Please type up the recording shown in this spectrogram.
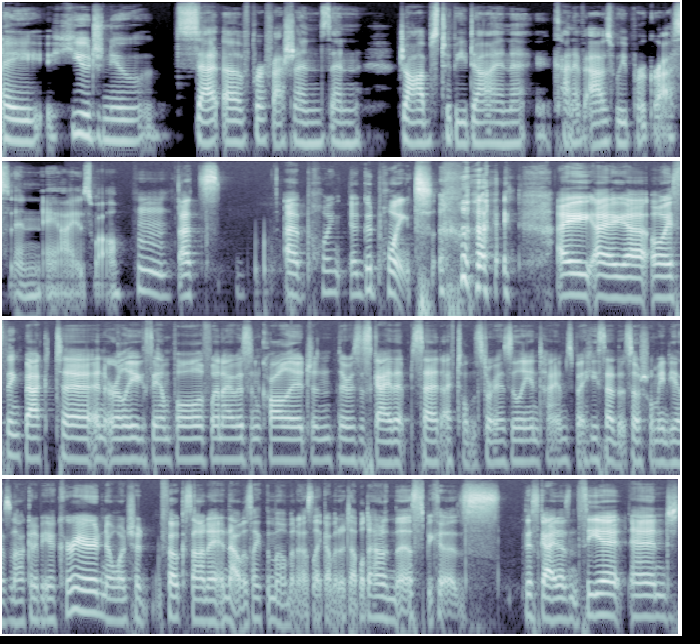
a huge new set of professions and jobs to be done kind of as we progress in AI as well. Hmm, that's a point a good point. I I uh, always think back to an early example of when I was in college and there was this guy that said I've told the story a zillion times but he said that social media is not going to be a career, no one should focus on it and that was like the moment I was like I'm going to double down on this because this guy doesn't see it and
